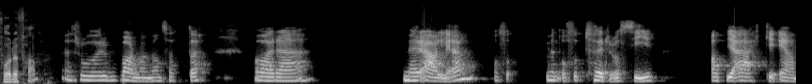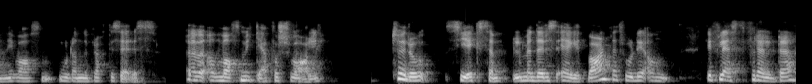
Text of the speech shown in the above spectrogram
få det fram? Jeg tror barnehageansatte må være mer ærlige, også, men også tørre å si at jeg er ikke enig i som, hvordan det praktiseres. Hva som ikke er forsvarlig. Tørre å si eksempel med deres eget barn. Jeg tror de, de fleste foreldre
